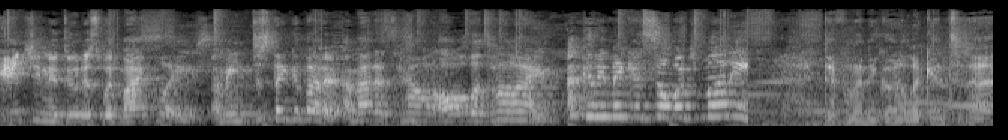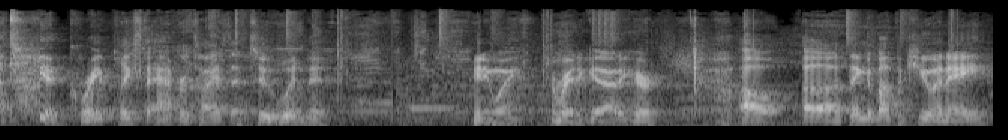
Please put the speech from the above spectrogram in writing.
itching to do this with my place. I mean, just think about it. I'm out of town all the time. I could be making so much money. Definitely gonna look into that. Be a great place to advertise that too, wouldn't it? Anyway, I'm ready to get out of here. Oh, uh, thing about the Q&A.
